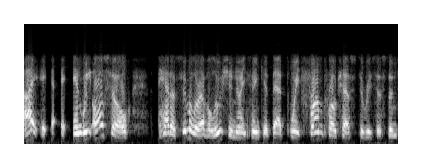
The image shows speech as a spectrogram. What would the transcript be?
I and we also had a similar evolution, I think, at that point from protest to resistance.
